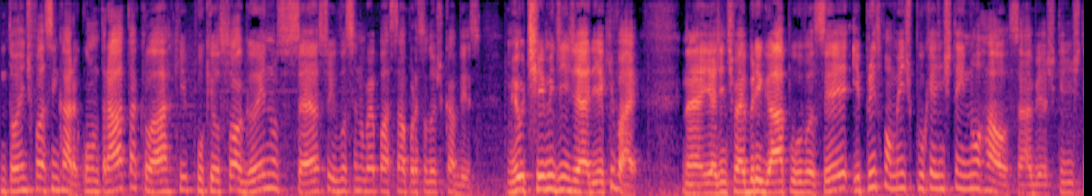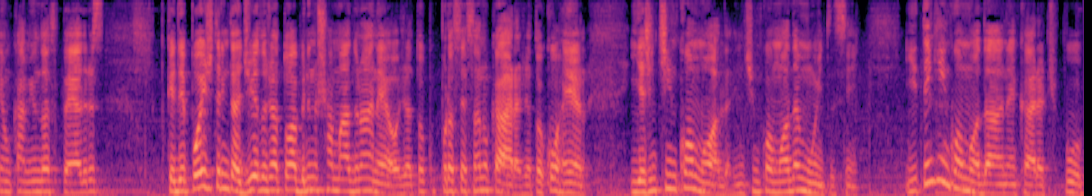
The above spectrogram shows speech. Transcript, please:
Então a gente fala assim, cara, contrata a Clark porque eu só ganho no sucesso e você não vai passar por essa dor de cabeça. Meu time de engenharia que vai, né? E a gente vai brigar por você e principalmente porque a gente tem know-how, sabe? Acho que a gente tem um caminho das pedras. Porque depois de 30 dias eu já tô abrindo chamado na ANEL, já tô processando o cara, já tô correndo. E a gente incomoda, a gente incomoda muito, assim. E tem que incomodar, né, cara? Tipo,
